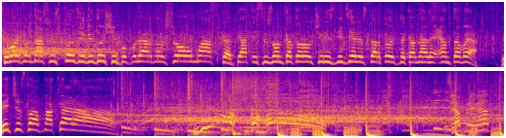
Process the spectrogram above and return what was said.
Сегодня в нашей студии ведущий популярного шоу «Маска», пятый сезон которого через неделю стартует на канале НТВ. Вячеслав Макаров! Всем привет!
